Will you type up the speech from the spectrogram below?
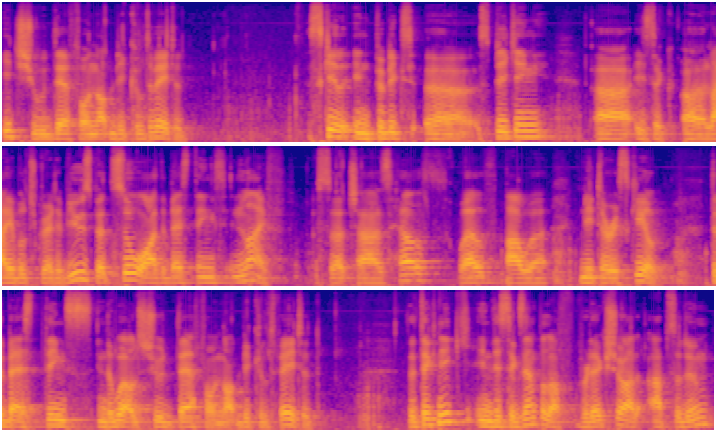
It should therefore not be cultivated. Skill in public uh, speaking uh, is uh, liable to great abuse, but so are the best things in life, such as health, wealth, power, military skill. The best things in the world should therefore not be cultivated. The technique in this example of reductio ad absurdum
